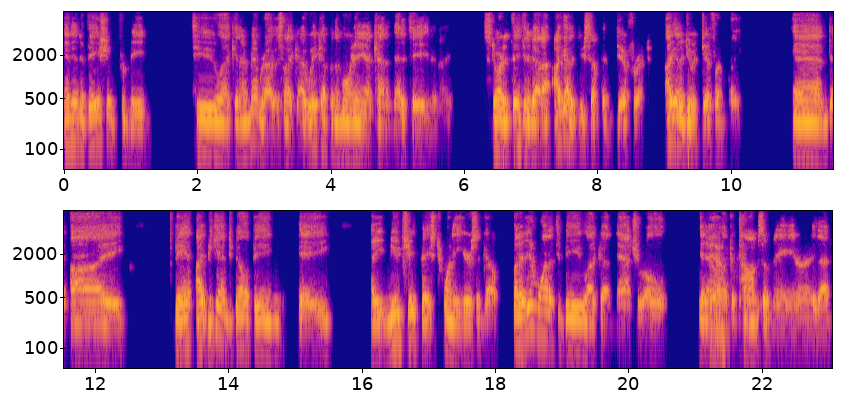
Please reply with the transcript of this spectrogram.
an innovation for me to like, and I remember I was like, I wake up in the morning, I kind of meditate and I started thinking about, I, I got to do something different. I got to do it differently. And I, I began developing a, a new toothpaste 20 years ago, but I didn't want it to be like a natural, you know, yeah. like a Tom's of Maine or any of that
